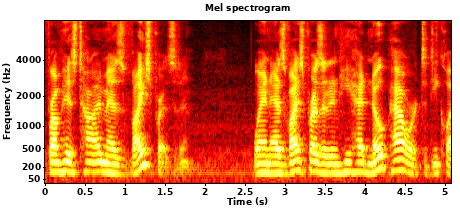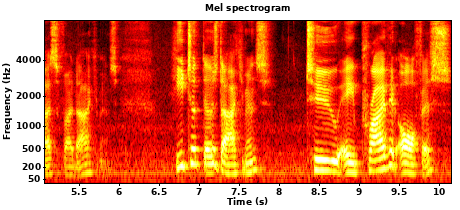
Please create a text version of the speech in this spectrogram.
from his time as vice president, when as vice president he had no power to declassify documents. He took those documents to a private office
